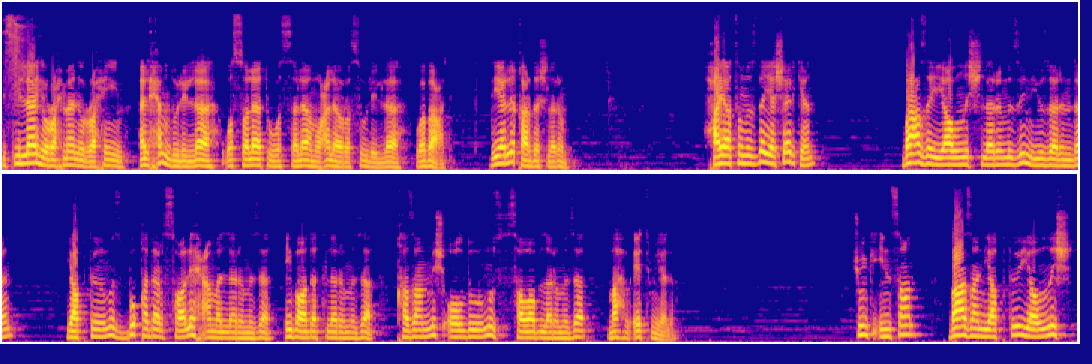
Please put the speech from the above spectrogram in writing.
Bismillahirrahmanirrahim. Elhamdülillah ve salatu ve selamu ala Resulillah ve ba'd. Değerli kardeşlerim, hayatımızda yaşarken bazı yanlışlarımızın üzerinden yaptığımız bu kadar salih amellerimize, ibadetlerimize, kazanmış olduğumuz savablarımıza mahv etmeyelim. Çünkü insan bazen yaptığı yanlış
